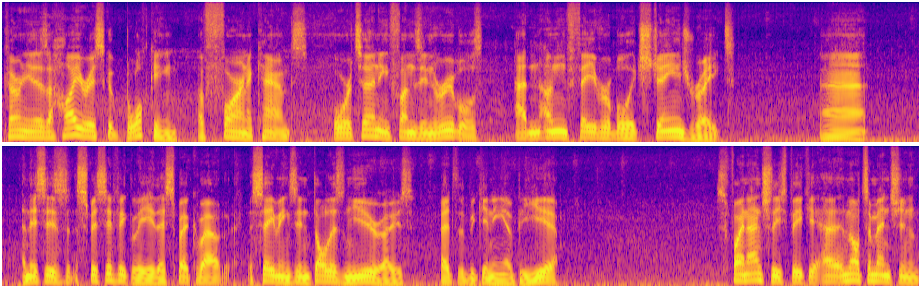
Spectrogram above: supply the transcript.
Currently, there's a high risk of blocking of foreign accounts or returning funds in rubles at an unfavorable exchange rate. Uh, and this is specifically, they spoke about savings in dollars and euros at the beginning of the year. So financially speaking, uh, not to mention,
